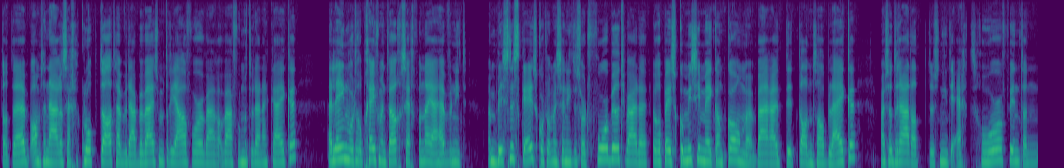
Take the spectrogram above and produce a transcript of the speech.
dat hè, ambtenaren zeggen, klopt dat? Hebben we daar bewijsmateriaal voor? Waar, waarvoor moeten we daar naar kijken? Alleen wordt er op een gegeven moment wel gezegd van, nou ja, hebben we niet een business case? Kortom, is er niet een soort voorbeeldje waar de Europese Commissie mee kan komen, waaruit dit dan zal blijken? Maar zodra dat dus niet echt gehoor vindt, dan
